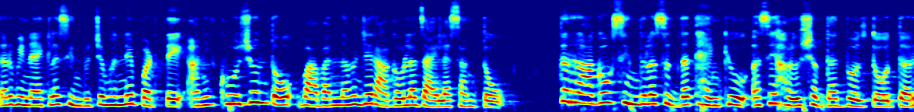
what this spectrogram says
तर विनायकला सिंधूचे म्हणणे पडते आणि खुश होऊन तो बाबांना म्हणजे रागवला जायला सांगतो. तर राघव सिंधूला सुद्धा थँक्यू असे हळू शब्दात बोलतो. तर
